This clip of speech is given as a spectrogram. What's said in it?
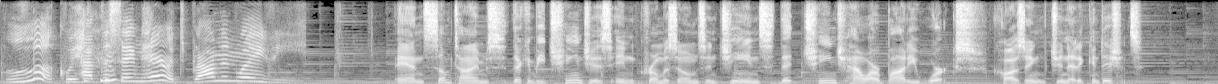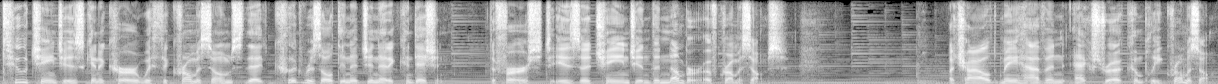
Look, we have the same hair. It's brown and wavy. And sometimes there can be changes in chromosomes and genes that change how our body works, causing genetic conditions. Two changes can occur with the chromosomes that could result in a genetic condition. The first is a change in the number of chromosomes. A child may have an extra complete chromosome.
